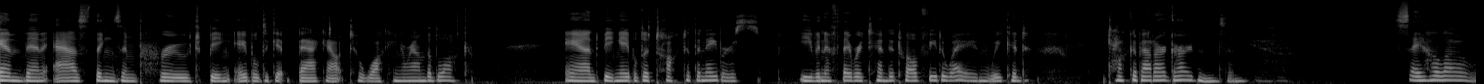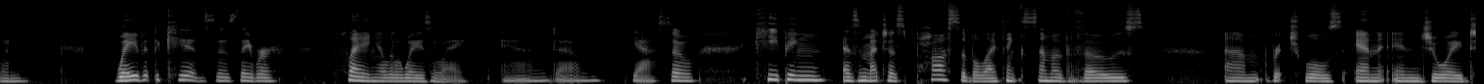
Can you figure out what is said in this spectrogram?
and then as things improved, being able to get back out to walking around the block and being able to talk to the neighbors, even if they were 10 to 12 feet away, and we could talk about our gardens and yeah. say hello and wave at the kids as they were playing a little ways away. And um, yeah, so keeping as much as possible, I think some of those um, rituals and enjoyed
